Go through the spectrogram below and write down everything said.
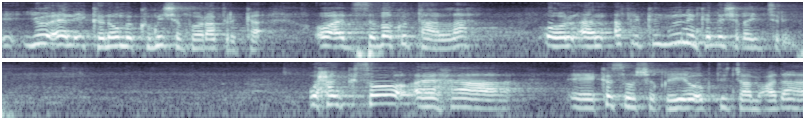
u n economic commission for africa oo adisaba ku taalla oo aan africa unionka la shaqeyn jiray waxaan ka soo ahaa ka soo shaqeeyey ogti jaamacadaha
